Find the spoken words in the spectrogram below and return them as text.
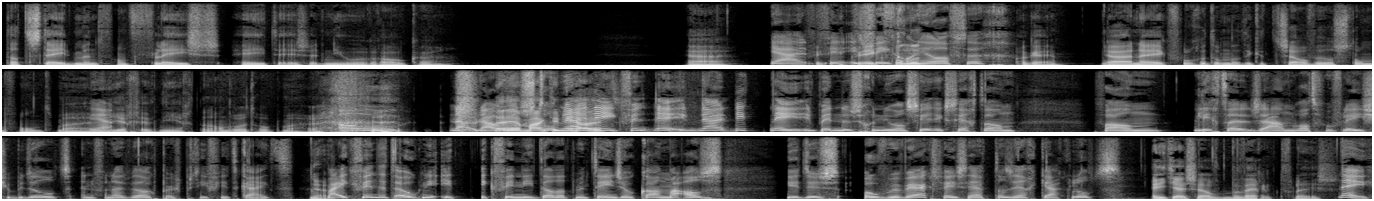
dat statement van vlees eten is het nieuwe roken. Ja, ja, ik- vind, ik- ik, ik vind ik gewoon het- heel heftig. oké. Ja, nee, ik vroeg het omdat ik het zelf heel stom vond. Maar Ja. je geeft niet echt een antwoord op. Maar Oh, nou, nou Nee, stom. nee, ik vind, nee, nou, ik, nee, ik ben dus genuanceerd. Ik zeg dan van, ligt er dus aan wat voor vlees je bedoelt en vanuit welk perspectief je het kijkt. Ja. Maar ik vind het ook niet, ik, ik vind niet dat het meteen zo kan. Maar als je het dus over bewerkt vlees hebt, dan zeg ik ja, klopt. eet jij zelf bewerkt vlees? Nee,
